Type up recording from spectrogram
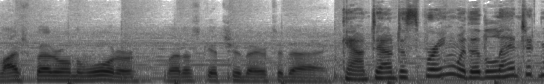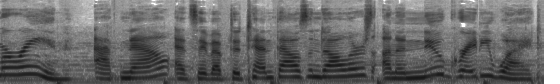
Life's better on the water. Let us get you there today. Countdown to spring with Atlantic Marine. Act now and save up to $10,000 on a new Grady White.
